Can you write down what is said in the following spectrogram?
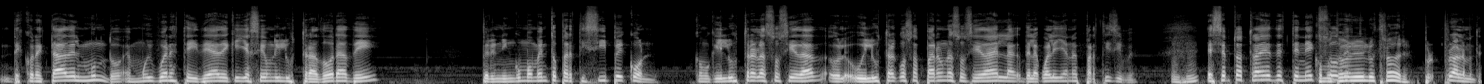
desconectada del mundo. Es muy buena esta idea de que ella sea una ilustradora de, pero en ningún momento participe con. Como que ilustra la sociedad o, o ilustra cosas para una sociedad la- de la cual ella no es partícipe. Excepto a través de este nexo. Como todos de- los ilustradores. Pro- probablemente.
